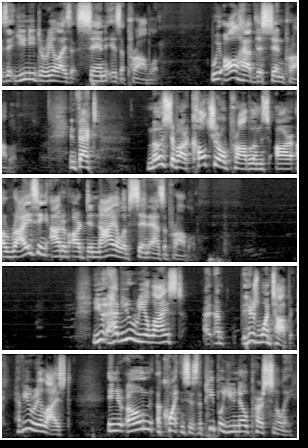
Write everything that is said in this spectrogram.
is that you need to realize that sin is a problem. We all have this sin problem. In fact, most of our cultural problems are arising out of our denial of sin as a problem. You, have you realized? I, here's one topic. Have you realized in your own acquaintances, the people you know personally,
